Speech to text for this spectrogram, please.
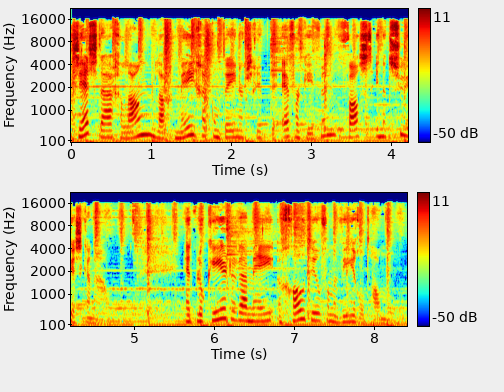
Zes dagen lang lag megacontainerschip de Ever Given vast in het Suezkanaal. Het blokkeerde daarmee een groot deel van de wereldhandel.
